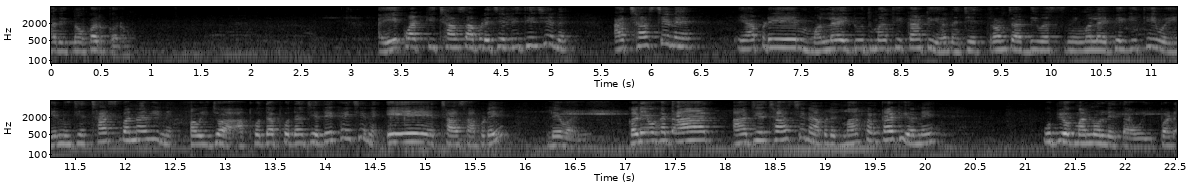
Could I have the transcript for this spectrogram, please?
આ રીતનો કરકરો આ એક વાટકી છાશ આપણે જે લીધી છે ને, આ છાશ છે ને એ આપણે મલાઈ દૂધમાંથી કાઢી અને જે ત્રણ ચાર દિવસની મલાઈ ભેગી થઈ હોય એની જે છાશ બનાવીને, આવી જો આ ફોદા ફોદા જે દેખાય છે ને, એ છાશ આપણે લેવાની. ઘણી વખત આ આ જે છાશ છે ને આપણે માખણ કાઢી અને ઉપયોગમાં ન લેતા હોય, પણ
